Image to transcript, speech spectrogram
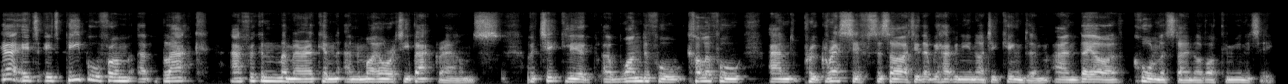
Yeah, it's it's people from uh, black, African American, and minority backgrounds, particularly a, a wonderful, colourful, and progressive society that we have in the United Kingdom, and they are a cornerstone of our community.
